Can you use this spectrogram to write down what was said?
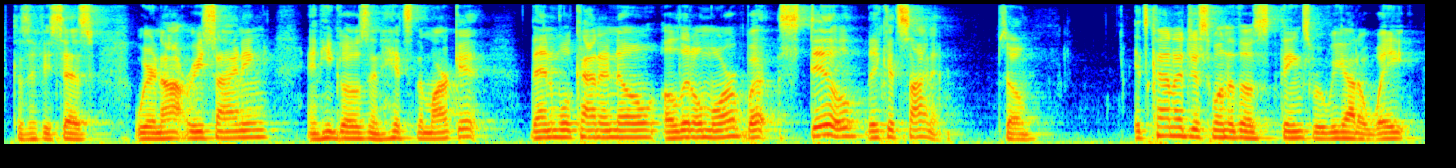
Because if he says we're not re signing and he goes and hits the market, then we'll kind of know a little more, but still, they could sign him. So it's kind of just one of those things where we got to wait,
